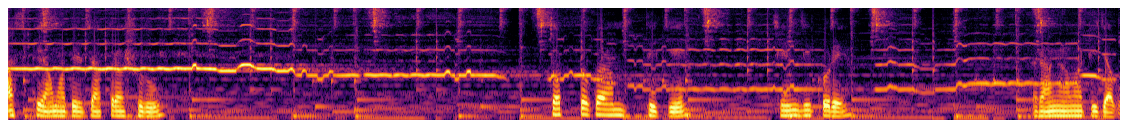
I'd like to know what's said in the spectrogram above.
আজকে আমাদের যাত্রা শুরু। চট্টগ্রাম থেকে চেঞ্জি করে রাঙামাটি যাব।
